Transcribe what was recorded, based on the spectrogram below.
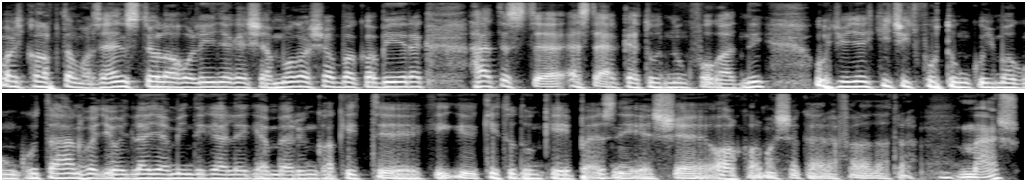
vagy kaptam az ENSZ-től, ahol lényegesen magasabbak a bérek. Hát ezt, ezt el kell tudnunk fogadni. Úgyhogy egy kicsit futunk úgy magunk után, hogy, hogy legyen mindig elég emberünk, akit ki, ki tudunk képezni, és alkalmasak erre a feladatra. Más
